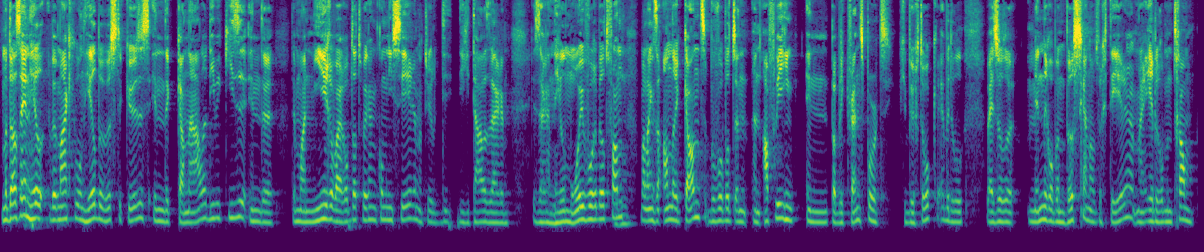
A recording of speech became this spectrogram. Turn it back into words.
Maar dat zijn heel, we maken gewoon heel bewuste keuzes in de kanalen die we kiezen, in de, de manieren waarop dat we gaan communiceren. Natuurlijk, digitaal is daar een, is daar een heel mooi voorbeeld van. Mhm. Maar langs de andere kant, bijvoorbeeld een, een afweging in public transport gebeurt ook. Ik bedoel, wij zullen minder op een bus gaan adverteren, maar eerder op een tram.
